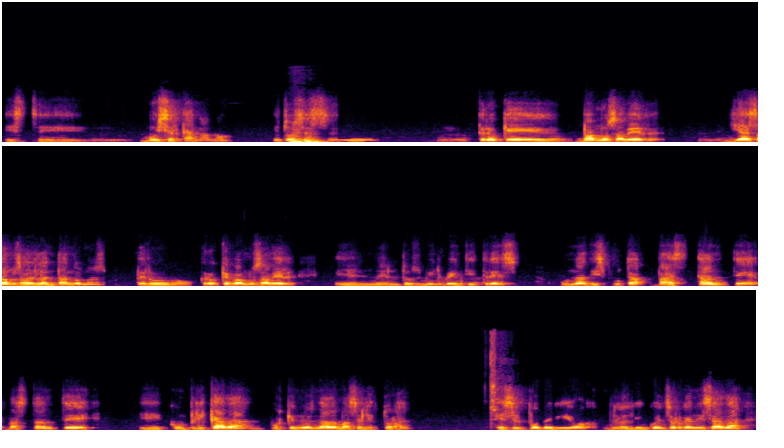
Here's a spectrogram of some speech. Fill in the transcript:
este, muy cercana, ¿no? Entonces, creo que vamos a ver, ya estamos adelantándonos, pero creo que vamos a ver en el 2023 una disputa bastante, bastante eh, complicada, porque no es nada más electoral, es el poderío de la delincuencia organizada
